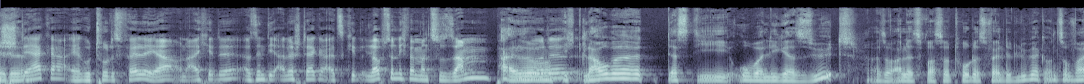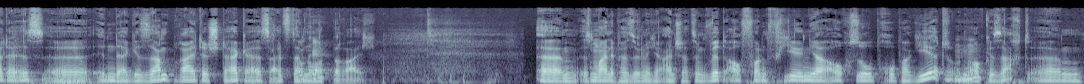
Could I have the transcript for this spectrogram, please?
Eichede. stärker? Ja gut, Todesfelde, ja, und Eichede, also sind die alle stärker als Kiel? Glaubst du nicht, wenn man zusammenpacken Also würde? ich glaube, dass die Oberliga Süd, also alles, was so Todesfelde, Lübeck und so weiter ist, äh, in der Gesamtbreite stärker ist als der Okay. Nordbereich. Ähm, ist meine persönliche Einschätzung. Wird auch von vielen ja auch so propagiert und Mhm. auch gesagt. Ähm,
